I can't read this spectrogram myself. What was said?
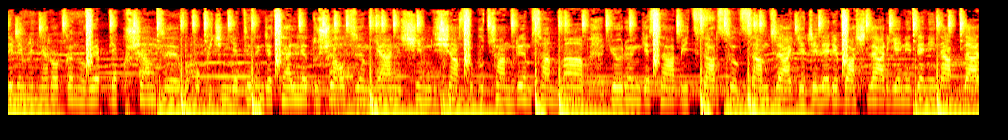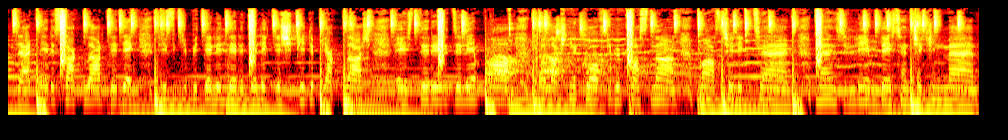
Dilimin her organı raple kuşandı Bu bok için yeterince telle duş aldım Yani şimdi şanslı bu tanrım sanmam. Yörünge sabit sarsılsam Geceleri başlar yeniden inatla Dertleri saklar dedektif gibi Delileri delik deşik edip yaklaş Estirir dilim. Ah Kalaşnikov gibi paslan Mars çelikten Menzilimdeysen çekinmem.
